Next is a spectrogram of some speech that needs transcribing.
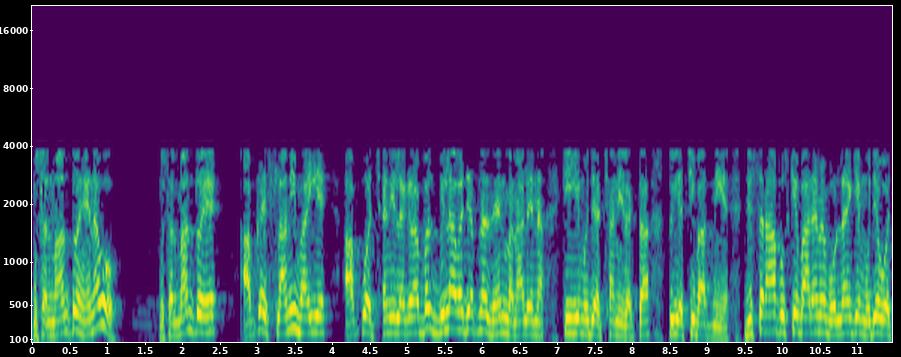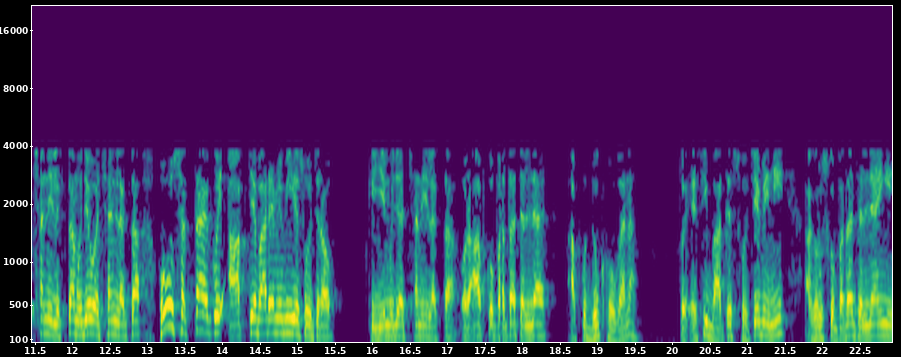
مسلمان تو ہے نا وہ؟ مسلمان تو ہے۔ آپ کا اسلامی بھائی ہے، آپ کو اچھا نہیں لگ رہا، بس بلا وجہ اپنا ذہن بنا لینا کہ یہ مجھے اچھا نہیں لگتا، تو یہ اچھی بات نہیں ہے۔ جس طرح آپ اس کے بارے میں بول رہے ہیں کہ مجھے وہ اچھا نہیں لگتا، مجھے وہ اچھا نہیں لگتا، ہو سکتا ہے کوئی آپ کے بارے میں بھی یہ سوچ رہا ہو کہ یہ مجھے اچھا نہیں لگتا اور آپ کو پتا چل جائے، آپ کو دکھ ہوگا نا۔ تو ایسی باتیں سوچے بھی نہیں، اگر اس کو پتا چل جائیں گی،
